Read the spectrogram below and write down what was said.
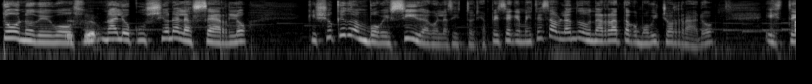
tono de voz, una locución al hacerlo, que yo quedo embobecida con las historias. Pese a que me estés hablando de una rata como bicho raro, este,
